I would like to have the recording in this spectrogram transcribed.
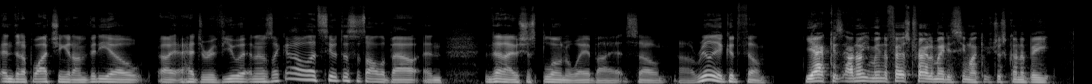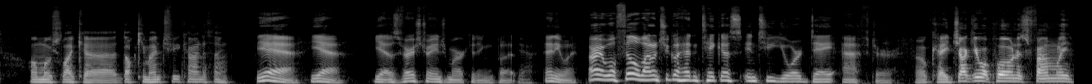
ended up watching it on video. I I had to review it, and I was like, oh, let's see what this is all about, and then I was just blown away by it. So uh, really a good film. Yeah, because I know you mean the first trailer made it seem like it was just going to be almost like a documentary kind of thing. Yeah, yeah. Yeah, it was very strange marketing, but Yeah. anyway. All right, well, Phil, why don't you go ahead and take us into your day after? Okay, Jaguar Paw and his family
